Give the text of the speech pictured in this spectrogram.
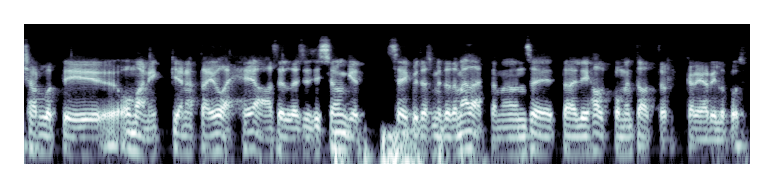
Charlotte'i omanik ja noh, ta ei ole hea selles ja siis see ongi, et see, kuidas me teda mäletame, on see, et ta oli halb kommentaator karjääri lõpus.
